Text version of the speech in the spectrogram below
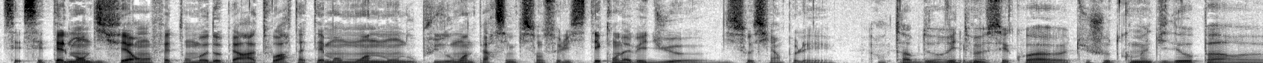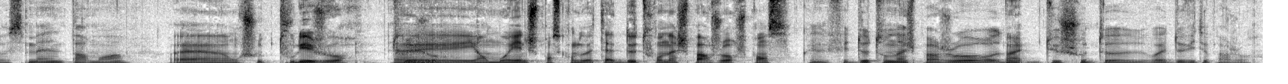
c'est tellement différent en fait ton mode opératoire. tu as tellement moins de monde ou plus ou moins de personnes qui sont sollicitées qu'on avait dû euh, dissocier un peu les. En termes de rythme, c'est quoi euh, Tu shootes combien de vidéos par euh, semaine, par mois? Euh, on shoot tous les jours. Euh, et en moyenne, je pense qu'on doit être à deux tournages par jour, je pense. on fait deux tournages par jour. Tu shootes euh, ouais, deux vidéos par jour.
